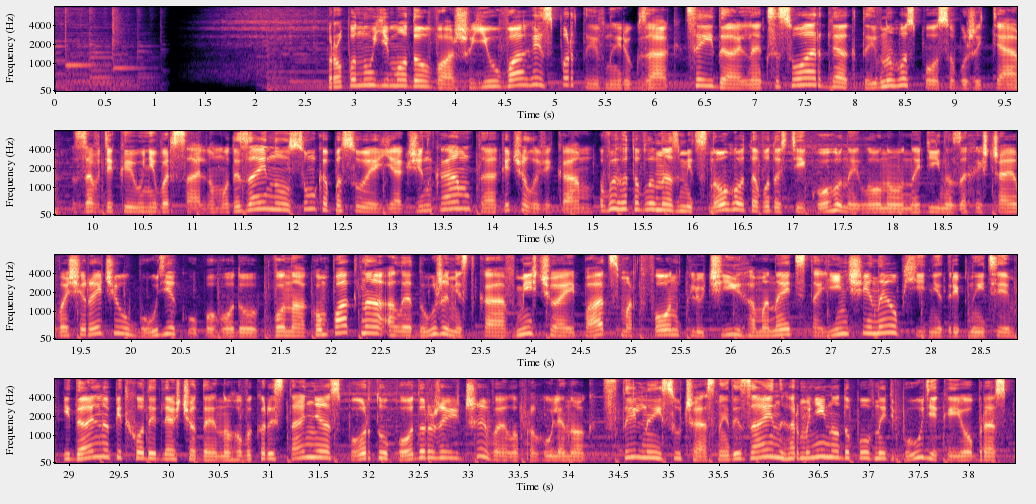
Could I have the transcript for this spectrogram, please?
Пропонуємо до вашої уваги спортивний рюкзак. Це ідеальний аксесуар для активного способу життя. Завдяки універсальному дизайну сумка пасує як жінкам, так і чоловікам. Виготовлена з міцного та водостійкого нейлону, надійно захищає ваші речі у будь-яку погоду. Вона компактна, але дуже містка. Вміщує iPad, смартфон, ключі, гаманець та інші необхідні дрібниці. Ідеально підходить для щоденного використання, спорту, подорожей чи велопрогулянок. Стильний сучасний дизайн гармонійно доповнить будь-який образ.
